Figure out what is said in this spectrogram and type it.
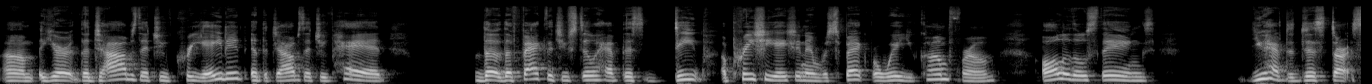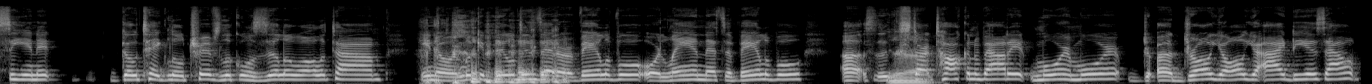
um, your the jobs that you've created and the jobs that you've had the the fact that you still have this deep appreciation and respect for where you come from all of those things you have to just start seeing it. Go take little trips, look on Zillow all the time, you know, and look at buildings that are available or land that's available. Uh, so Yeah. start talking about it more and more. Uh, draw your, all your ideas out,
